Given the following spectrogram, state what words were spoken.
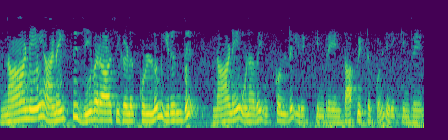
நானே அனைத்து ஜீவராசிகளுக்குள்ளும் இருந்து நானே உணவை உட்கொண்டு இருக்கின்றேன் சாப்பிட்டுக் கொண்டு இருக்கின்றேன்.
